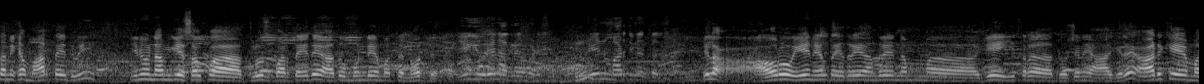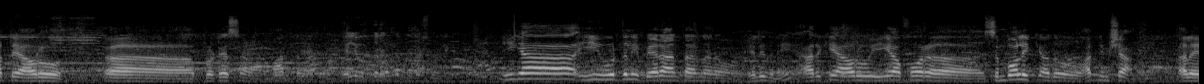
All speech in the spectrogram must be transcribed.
ತನಿಖೆ ಮಾಡ್ತಾ ಇದ್ವಿ. ಇನ್ನು ನಮಗೆ ಸ್ವಲ್ಪ ಕ್ಲೂಸ್ ಬರ್ತಾ ಇದೆ. ಅದು ಮುಂದೆ ಮತ್ತೆ ನೋಡಬೇಕು. ಈಗ ಇವ್ರೇನು ಆಗ್ರಹ ಏನು ಮಾಡ್ತೀನಿ ಅಂತ ಇಲ್ಲ ಅವರು ಏನು ಹೇಳ್ತಾ ಇದ್ರೆ ಅಂದರೆ ನಮಗೆ ಈ ಥರ ದೋಷಣೆ ಆಗಿದೆ. ಅದಕ್ಕೆ ಮತ್ತೆ ಅವರು ಪ್ರೊಟೆಸ್ಟ್ ಮಾಡ್ತಾ ಇದ್ದಾರೆ? ಈಗ ಈ ಊರದಲ್ಲಿ ಬೇರೆ ಅಂತ ನಾನು ಹೇಳಿದ್ದೀನಿ. ಅದಕ್ಕೆ ಅವರು ಈಗ ಫಾರ್ ಸಿಂಬಾಲಿಕ್ ಅದು ಹತ್ತು ನಿಮಿಷ ಅಲ್ಲೇ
